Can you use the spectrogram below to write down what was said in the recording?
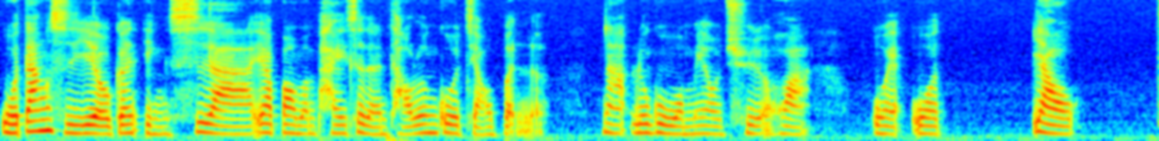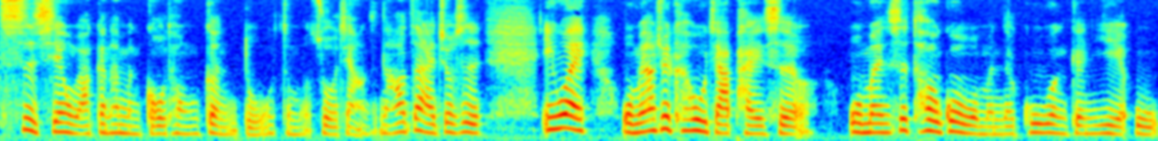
我当时也有跟影视啊要帮我们拍摄的人讨论过脚本了。那如果我没有去的话，我我要事先我要跟他们沟通更多怎么做这样子。然后再来就是，因为我们要去客户家拍摄，我们是透过我们的顾问跟业务。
